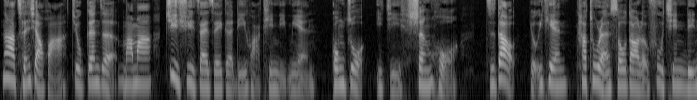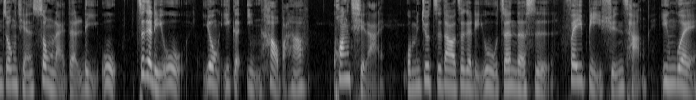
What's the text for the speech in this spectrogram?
那陈小华就跟着妈妈继续在这个理发厅里面工作以及生活，直到有一天，他突然收到了父亲临终前送来的礼物。这个礼物用一个引号把它框起来。我们就知道这个礼物真的是非比寻常，因为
